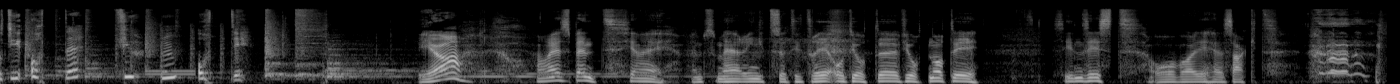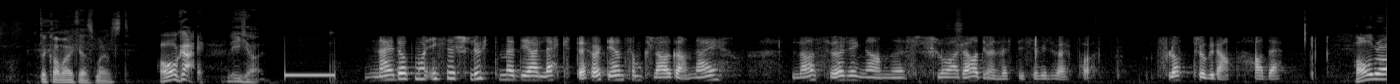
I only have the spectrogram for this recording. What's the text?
88, 14, 80 Ja, nå er jeg spent, kjenner jeg. Hvem som har ringt 73 88 14 80 siden sist, og hva de har sagt. Det kan være hva som helst. Ok, vi kjører. Nei, dere må ikke slutte med dialekt. Jeg hørte en som klaga. Nei, la søringene slå av radioen hvis de ikke vil høre på. Flott program. Ha det. Ha det bra!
